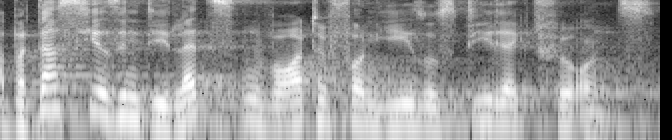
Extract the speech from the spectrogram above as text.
Aber das hier sind die letzten Worte von Jesus direkt für uns.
